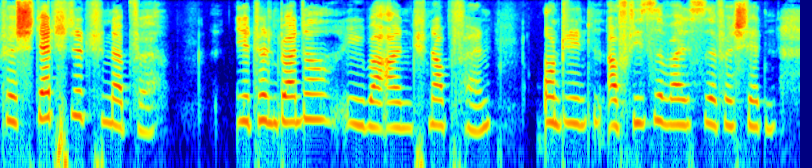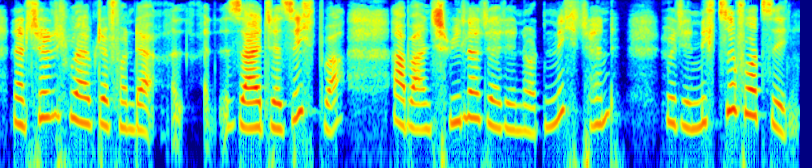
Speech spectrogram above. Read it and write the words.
Versteckte Knöpfe. Ihr könnt Banner über einen Knopf hängen und ihn auf diese Weise verstecken. Natürlich bleibt er von der äh, Seite sichtbar, aber ein Spieler, der den Ort nicht kennt, wird ihn nicht sofort sehen.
